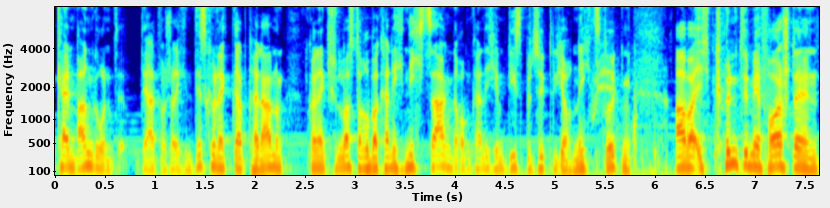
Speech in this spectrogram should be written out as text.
Kein Banngrund. Der hat wahrscheinlich einen Disconnect gehabt, keine Ahnung. Connection Lost, darüber kann ich nichts sagen. Darum kann ich ihm diesbezüglich auch nichts drücken. Aber ich könnte mir vorstellen,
